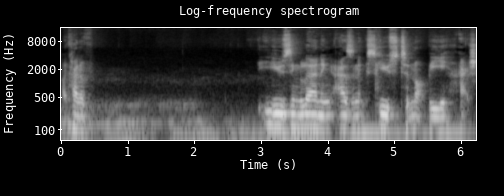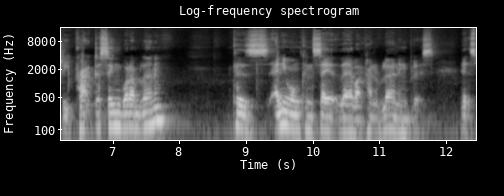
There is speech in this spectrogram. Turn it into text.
I kind of using learning as an excuse to not be actually practicing what I'm learning because anyone can say that they're like kind of learning but it's it's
